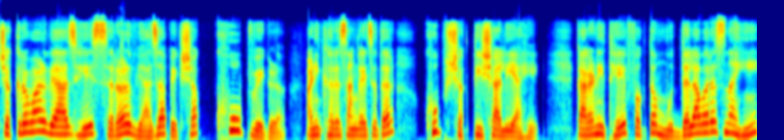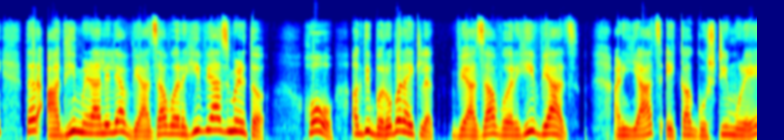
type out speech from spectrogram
चक्रवाढ व्याज हे सरळ व्याजापेक्षा खूप वेगळं आणि खरं सांगायचं तर खूप शक्तिशाली आहे. कारण इथे फक्त मुद्दलावरच नाही तर आधी मिळालेल्या व्याजावरही व्याज मिळतं. हो अगदी बरोबर ऐकलं व्याजावरही व्याज. आणि याच एका गोष्टीमुळे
